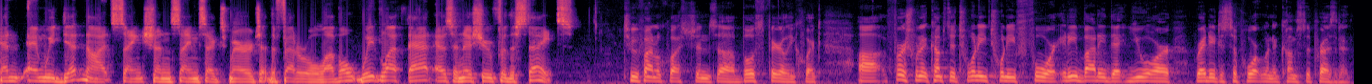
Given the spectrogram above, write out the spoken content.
and, and we did not sanction same sex marriage at the federal level. We've left that that as an issue for the states. Two final questions, uh, both fairly quick. Uh, first, when it comes to 2024, anybody that you are ready to support when it comes to the president?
